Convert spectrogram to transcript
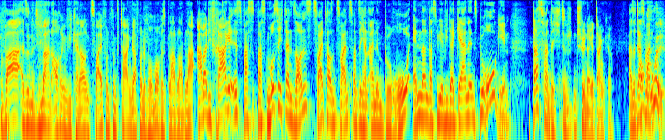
war, also die machen auch irgendwie, keine Ahnung, zwei von fünf Tagen davon im Homeoffice, bla bla bla. Aber die Frage ist, was, was muss ich denn sonst 2022 an einem Büro ändern, dass wir wieder gerne ins Büro gehen? Das fand ich ein, schöner Gedanke. Also, dass Oh, man, cool.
